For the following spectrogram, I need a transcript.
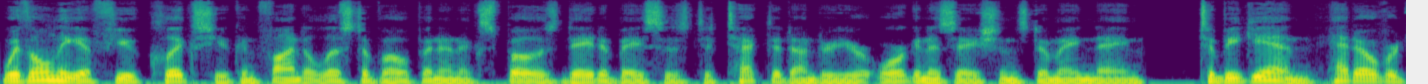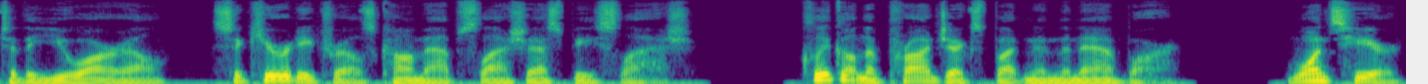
With only a few clicks, you can find a list of open and exposed databases detected under your organization's domain name, to begin, head over to the URL securitytrails.com app slash sb slash. Click on the Projects button in the navbar. Once here,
